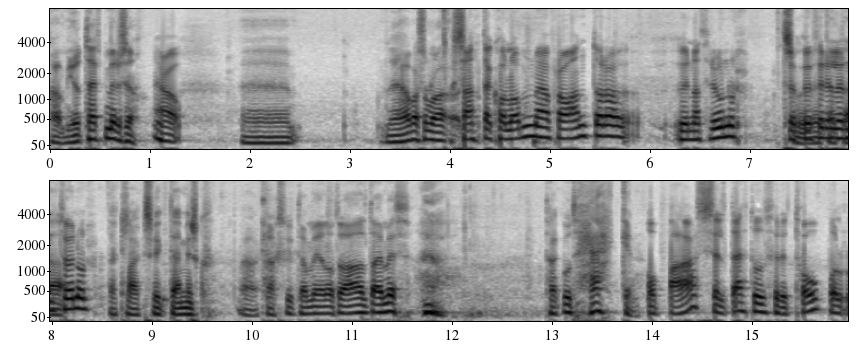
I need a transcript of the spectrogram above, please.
Það var mjög tæft mér þess að Já. Uh, Nei, það var svona Santa Colomna frá Andorra unna 3-0 Svo Töpu er fyrir þetta- leirinn 2-0 Þetta klagsvík dæmi sko. Ja, Klagsvíkta með náttúrulega aðaldæmið. Já. Takk út hekken. Og Basel dett út fyrir Topol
